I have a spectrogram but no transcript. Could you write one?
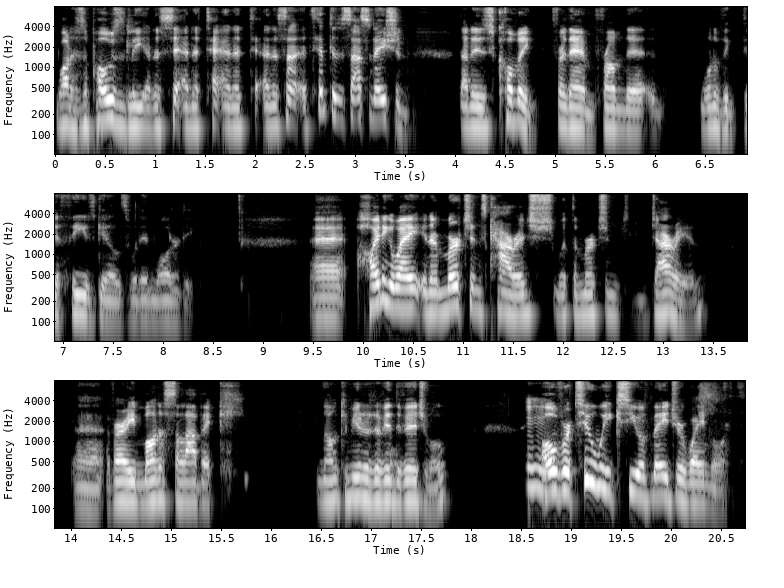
what is supposedly an, assi- an, att- an, att- an attempted assassination that is coming for them from the one of the, the thieves guilds within Waterdeep. Uh, hiding away in a merchant's carriage with the merchant Darian, uh, a very monosyllabic, non-communicative individual. Mhm. Over two weeks, you have made your way north.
